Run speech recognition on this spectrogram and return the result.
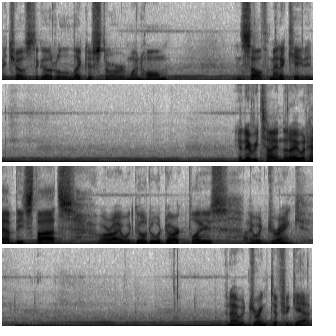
I chose to go to the liquor store and went home and self medicated. And every time that I would have these thoughts or I would go to a dark place, I would drink. And I would drink to forget.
